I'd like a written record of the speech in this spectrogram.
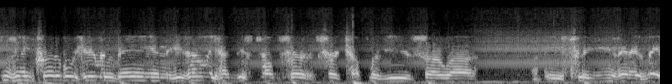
he's an incredible human being, and he's only had this job for, for a couple of years. So uh, he's three years in, isn't he?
